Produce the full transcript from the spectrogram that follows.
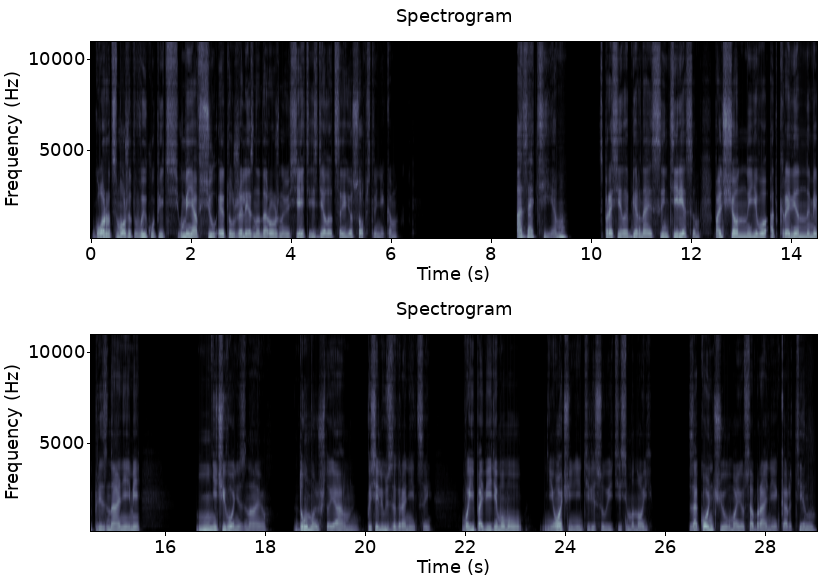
город сможет выкупить у меня всю эту железнодорожную сеть и сделаться ее собственником. А затем, спросила Бернай с интересом, польщенный его откровенными признаниями, ничего не знаю. Думаю, что я поселюсь за границей. Вы, по-видимому, не очень интересуетесь мной. Закончу мое собрание картин.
